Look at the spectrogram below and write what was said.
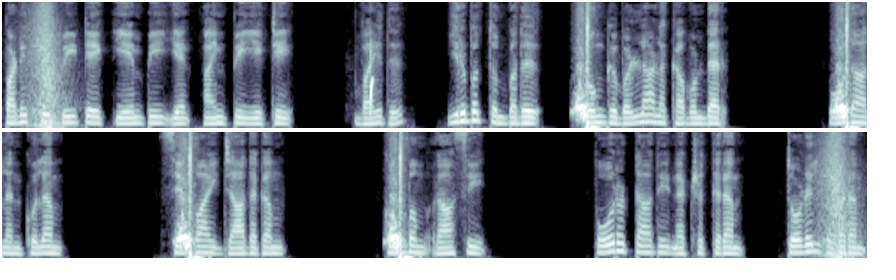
படிப்பு பிடெக் எம்பிஎன் ஐம்பிஇடி வயது இருபத்தொன்பது. கொங்கு வெள்ளாள கவுண்டர். ஓதாலன் குலம். செவ்வாய் ஜாதகம். கும்பம் ராசி. போரட்டாதி நட்சத்திரம். தொழில் விவரம்.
